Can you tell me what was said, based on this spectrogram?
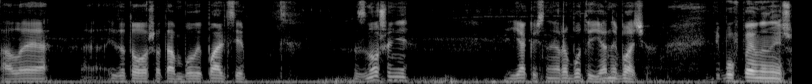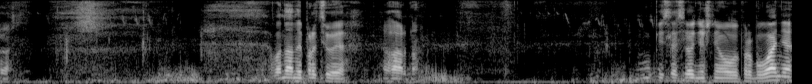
але е, із-за того, що там були пальці зношені, якісної роботи я не бачив. І був впевнений, що вона не працює гарно. Ну, Після сьогоднішнього випробування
